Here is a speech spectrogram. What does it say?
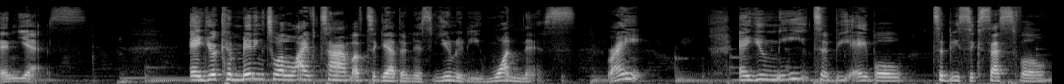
and yes. And you're committing to a lifetime of togetherness, unity, oneness, right? And you need to be able to be successful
